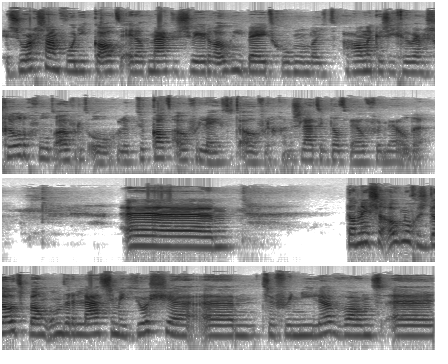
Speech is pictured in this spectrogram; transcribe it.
zorgzaam voor die kat. En dat maakt de sfeer er ook niet beter om, omdat Hanneke zich heel erg schuldig voelt over het ongeluk. De kat overleeft het overigens, laat ik dat wel vermelden. Uh, dan is ze ook nog eens doodsbang om de relatie met Josje um, te vernielen. Want uh,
